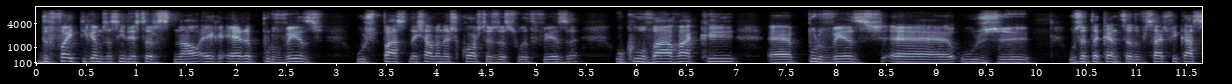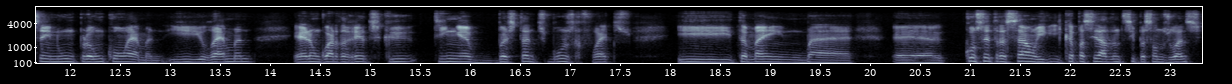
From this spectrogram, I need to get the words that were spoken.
defeito, digamos assim, deste Arsenal era, era por vezes o espaço deixava nas costas da sua defesa, o que levava a que, uh, por vezes, uh, os, uh, os atacantes adversários ficassem num para um com Lehmann. E Lehmann era um guarda-redes que tinha bastantes bons reflexos e também uma concentração e, e, capacidade de antecipação dos lances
